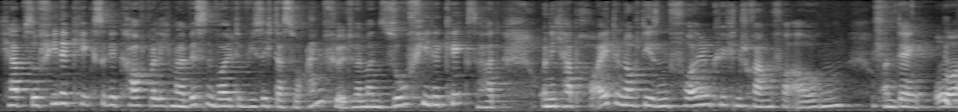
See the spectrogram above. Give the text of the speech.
Ich habe so viele Kekse gekauft, weil ich mal wissen wollte, wie sich das so anfühlt, wenn man so viele Kekse hat. Und ich habe heute noch diesen vollen Küchenschrank vor Augen und denke, oh.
